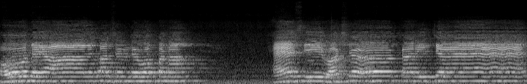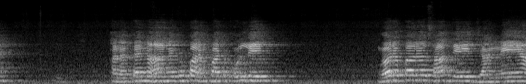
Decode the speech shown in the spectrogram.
ਹੋ ਦਿਆਲ ਦਰਸ਼ਨ ਦੇਵ ਆਪਣਾ, ਐਸੀ ਬਖਸ਼ ਕਰਿਜੈ ਅਨੰਤ ਨਾਨਕ ਖੁੱਲੇ। ਗੁਰ ਪ੍ਰਸਾਦੇ ਜਾਣਿਆ।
